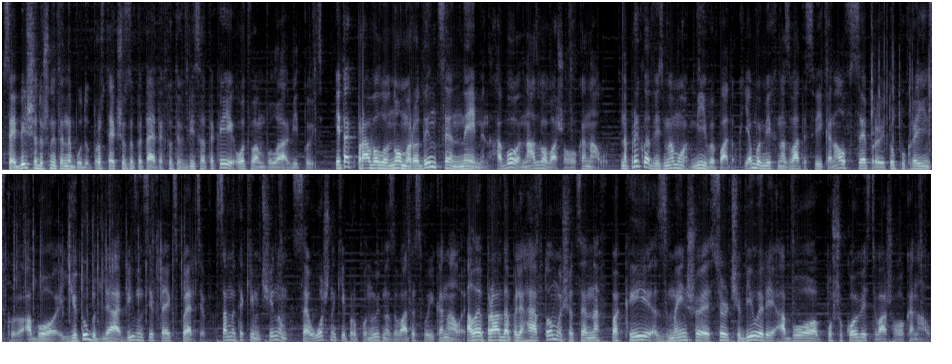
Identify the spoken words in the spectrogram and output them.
Все більше душнити не буду. Просто якщо запитаєте, хто ти в біса такий, от вам була відповідь. І так, правило номер один це неймінг або назва вашого каналу. Наприклад, візьмемо мій випадок. Я би міг назвати свій канал Все про YouTube українською або YouTube для бізнесів та експертів. Саме таким чином SEOшники пропонують називати свої канали. Але правда полягає в тому, що це навпаки зменшує searchability або пошуковість вашого каналу.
